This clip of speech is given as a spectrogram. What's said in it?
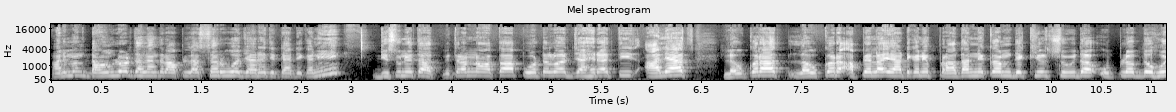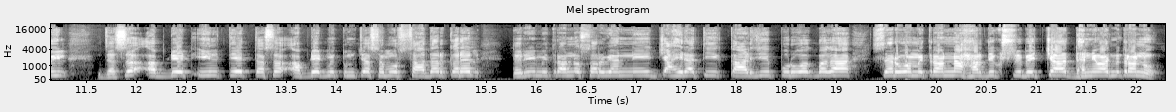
आणि मग डाउनलोड झाल्यानंतर आपल्याला सर्व जाहिराती त्या ठिकाणी दिसून येतात. मित्रांनो आता पोर्टलवर जाहिराती आल्याच लवकरात लवकर आपल्याला या ठिकाणी प्राधान्यक्रम देखील सुविधा उपलब्ध होईल. जसं अपडेट येईल ते तसं अपडेट मी तुमच्यासमोर सादर करेल. तरी मित्रांनो सर्वांनी जाहिराती काळजीपूर्वक बघा. सर्व मित्रांना हार्दिक शुभेच्छा. धन्यवाद मित्रांनो.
